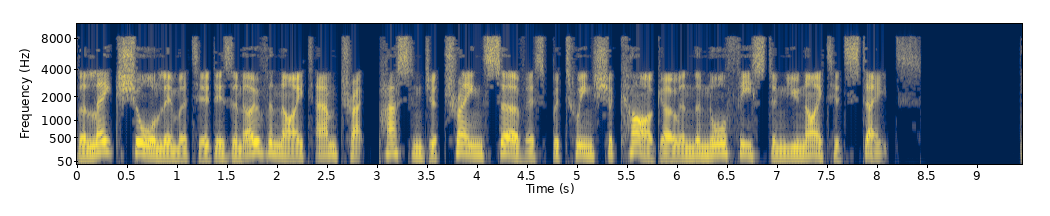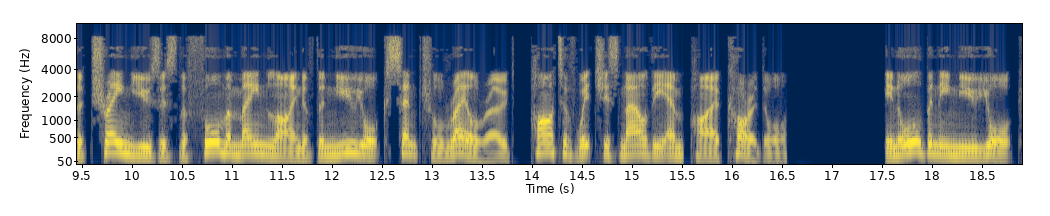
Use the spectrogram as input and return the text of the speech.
The Lake Shore Limited is an overnight Amtrak passenger train service between Chicago and the northeastern United States. The train uses the former main line of the New York Central Railroad, part of which is now the Empire Corridor. In Albany, New York,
